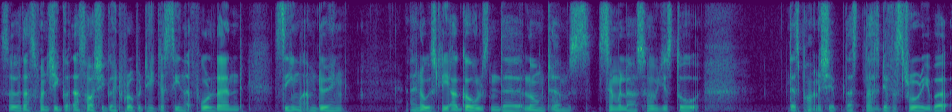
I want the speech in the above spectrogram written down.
So that's when she got. That's how she got into property. Just seeing that folder and seeing what I'm doing, and obviously our goals in the long term is similar. So we just thought this partnership. That's that's a different story, but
